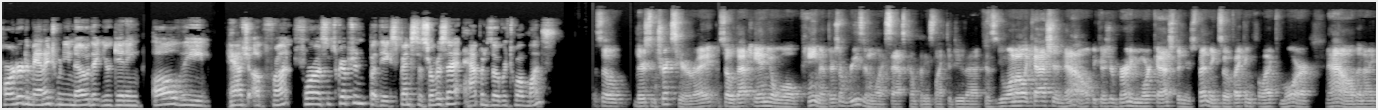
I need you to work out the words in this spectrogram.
harder to manage when you know that you're getting all the cash up front for a subscription, but the expense to service that happens over 12 months? So there's some tricks here, right? So that annual payment, there's a reason why SaaS companies like to do that because you want all the cash in now because you're burning more cash than you're spending. So if I can collect more now, then I,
